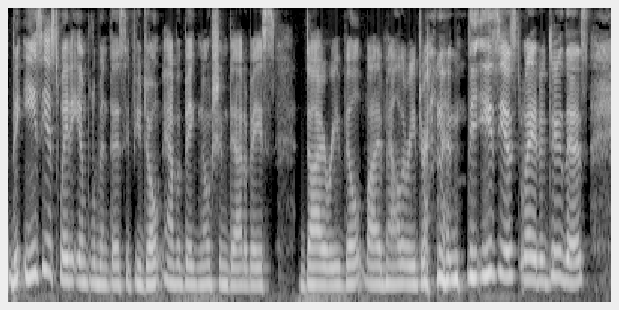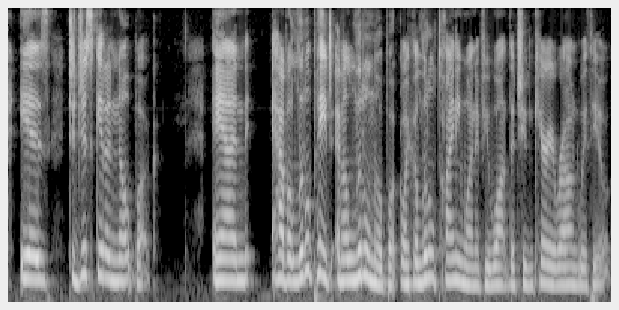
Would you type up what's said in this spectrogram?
The easiest way to implement this, if you don't have a big Notion database diary built by Mallory Drennan, the easiest way to do this is to just get a notebook and have a little page and a little notebook, like a little tiny one if you want, that you can carry around with you.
